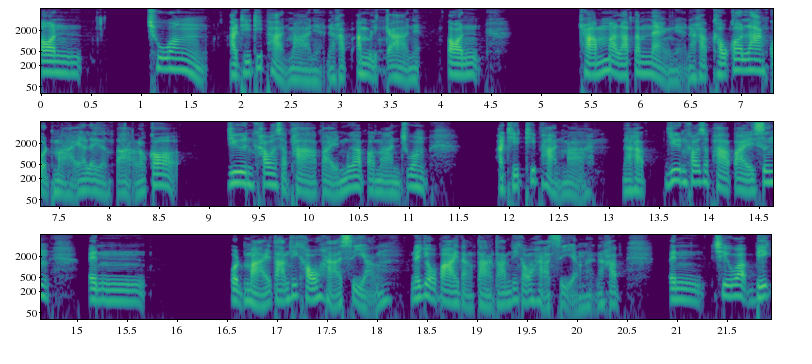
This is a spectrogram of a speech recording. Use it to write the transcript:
ตอนช่วงอาทิตย์ที่ผ่านมาเนี่ยนะครับ อเมริกาเนี่ยตอนทรัมป์มารับตำแหน่งเนี่ยนะครับเขาก็ร่างกฎหมายอะไรต่างๆ แล้วก็ยื่นเข้าสภาไปเมื่อประมาณช่วงอาทิตย์ที่ผ่านมานะครับ ยื่นเข้าสภาไปซึ่งเป็นกฎหมายตามที่เขาหาเสียง นโยบายต่างๆ ตามที่เขาหาเสียงนะครับ เป็นชื่อว่า Big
